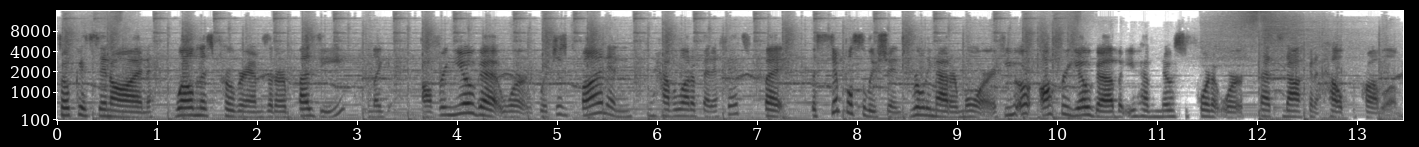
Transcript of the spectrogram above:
focus in on wellness programs that are buzzy, like offering yoga at work, which is fun and have a lot of benefits, but the simple solutions really matter more. If you offer yoga but you have no support at work, that's not going to help the problem.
